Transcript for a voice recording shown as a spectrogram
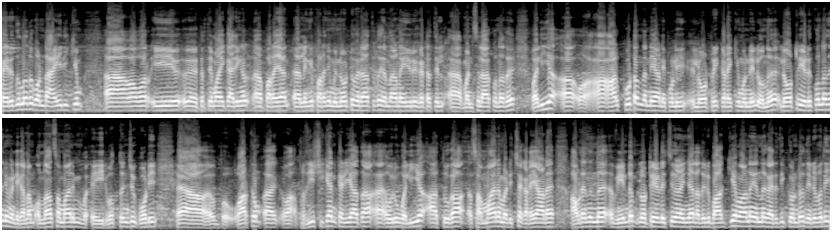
കരുതുന്നത് കൊണ്ടായിരിക്കും അവർ ഈ കൃത്യമായി കാര്യങ്ങൾ പറയാൻ അല്ലെങ്കിൽ പറഞ്ഞ് മുന്നോട്ട് വരാത്തത് എന്നാണ് ഈ ഒരു ഘട്ടത്തിൽ മനസ്സിലാക്കുന്നത്. വലിയ ആൾക്കൂട്ടം തന്നെയാണ് ഇപ്പോൾ ഈ ലോട്ടറി കടയ്ക്ക് മുന്നിൽ. ഒന്ന് ലോട്ടറി എടുക്കുന്നതിന് വേണ്ടി കാരണം ഒന്നാം സമ്മാനം ഇരുപത്തഞ്ച് കോടി ആർക്കും പ്രതീക്ഷിക്കാൻ കഴിയാത്ത ഒരു വലിയ തുക സമ്മാനം അടിച്ച കടയാണ് അവിടെ നിന്ന് വീണ്ടും ലോട്ടറി അടിച്ചു കഴിഞ്ഞാൽ അതൊരു ഭാഗ്യമാണ് എന്ന് കരുതിക്കൊണ്ട് നിരവധി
